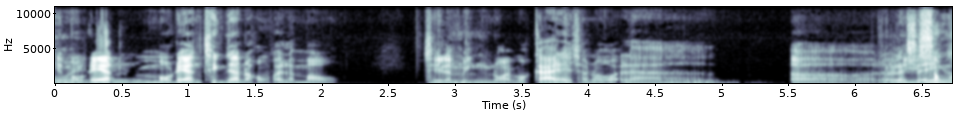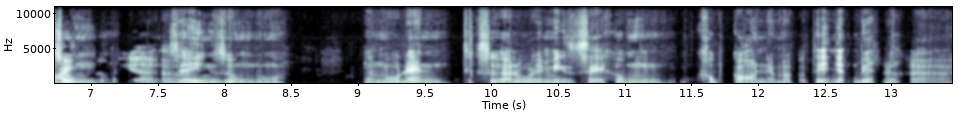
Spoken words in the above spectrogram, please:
thì màu đen màu đen chính ra nó không phải là màu chỉ là Ừ. mình nói một cái để cho nó gọi là ờ, Gọi là dễ hình dung, cái- dễ ừ. hình dung đúng không? ừ. Còn màu đen thực sự là lúc đấy mình sẽ không không còn để mà có thể nhận biết được là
